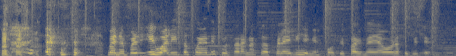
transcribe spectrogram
bueno, pero igualito puedes disfrutar a nuestra playlist en Spotify media hora suficiente.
